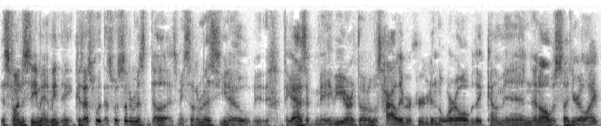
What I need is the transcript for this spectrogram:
it's fun to see, man. I mean, because that's what that's what Southern Miss does. I mean, Southern Miss, you know, the guys that maybe aren't the most highly recruited in the world, but they come in, and then all of a sudden you're like,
